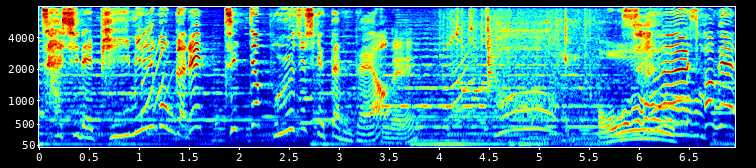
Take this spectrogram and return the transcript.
자신의 비밀 공간을 직접 보여주시겠다는데요. 네. 오. 세상에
